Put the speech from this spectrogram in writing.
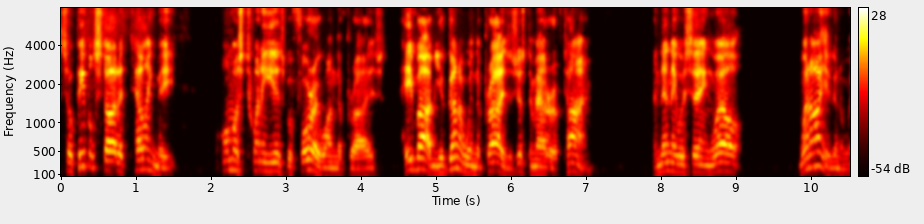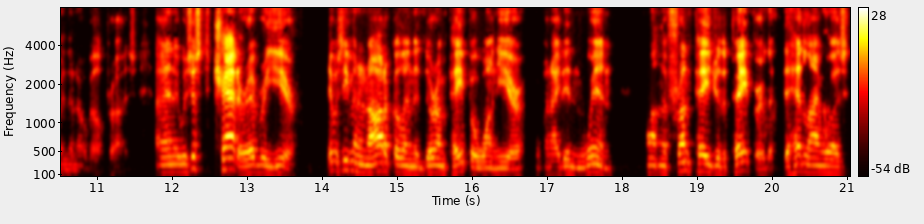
So people started telling me almost 20 years before I won the prize, hey, Bob, you're going to win the prize. It's just a matter of time. And then they were saying, well, when are you going to win the Nobel Prize? And it was just chatter every year. There was even an article in the Durham paper one year when I didn't win. On the front page of the paper, the, the headline was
